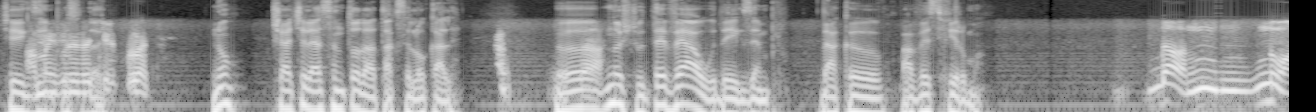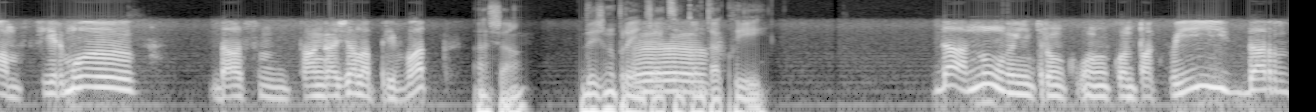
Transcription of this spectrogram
ce exemplu să de circulație. Nu, și acelea sunt tot la taxe locale. Da. Uh, nu știu, TVA-ul, de exemplu, dacă aveți firmă. Da, nu am firmă, dar sunt angajat la privat. Așa. Deci nu prea intrați uh, în contact cu ei. Da, nu intru în, în contact cu ei, dar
